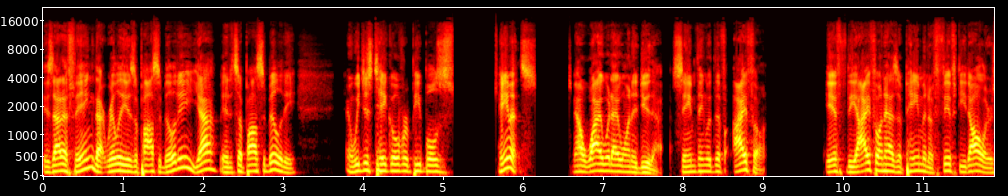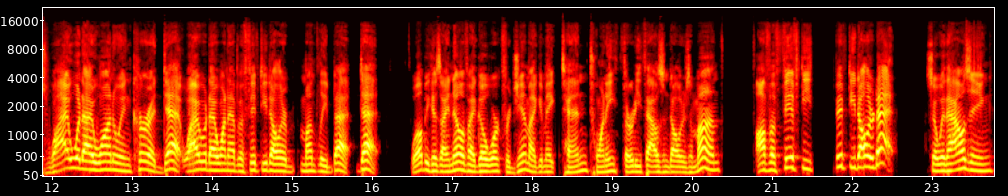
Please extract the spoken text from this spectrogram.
Is that a thing? That really is a possibility? Yeah, it's a possibility. And we just take over people's payments. Now, why would I want to do that? Same thing with the iPhone. If the iPhone has a payment of $50, why would I want to incur a debt? Why would I want to have a $50 monthly bet, debt? Well, because I know if I go work for Jim, I can make 10, 20, $30,000 a month off a 50, $50 debt. So with housing,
